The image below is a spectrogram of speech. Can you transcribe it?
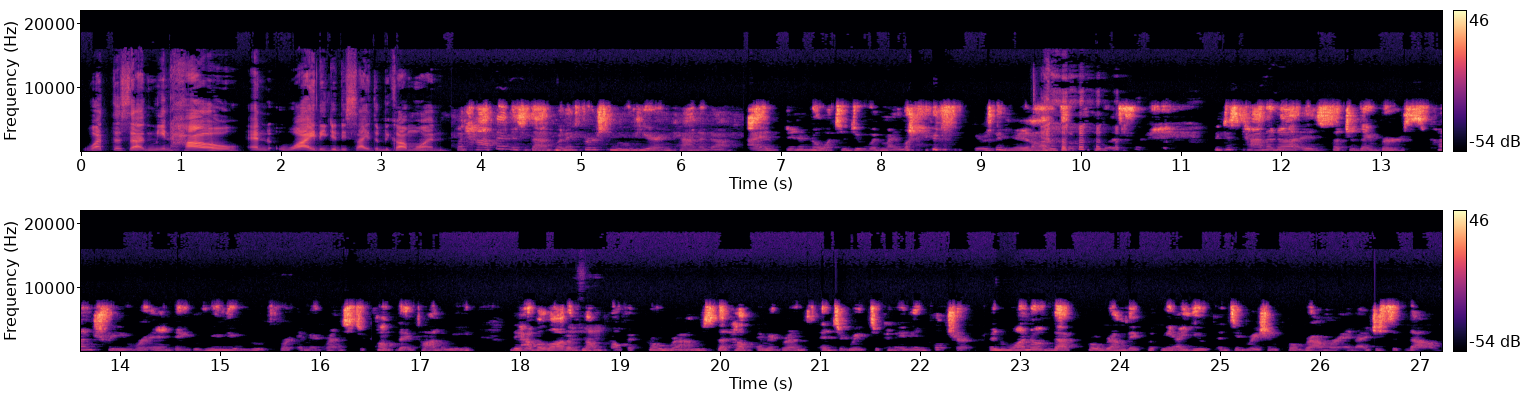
What does that mean? How and why did you decide to become one? What happened is that when I first moved here in Canada, I didn't know what to do with my life. you know, I'm so clueless because Canada is such a diverse country wherein they really root for immigrants to pump the economy. They have a lot of mm-hmm. nonprofit programs that help immigrants integrate to Canadian culture. And one of that program, they put me a youth integration programmer and I just sit down,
